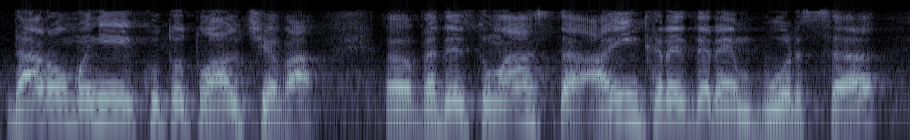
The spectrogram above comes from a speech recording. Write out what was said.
Dar România e cu totul altceva. Uh, vedeți dumneavoastră, ai încredere în bursă, uh,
